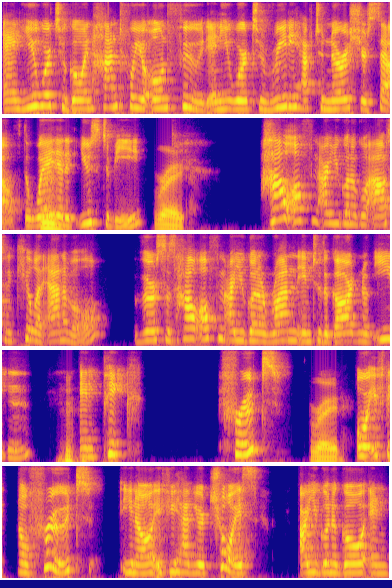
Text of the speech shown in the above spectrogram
and you were to go and hunt for your own food and you were to really have to nourish yourself the way Mm. that it used to be, Right. how often are you going to go out and kill an animal versus how often are you going to run into the Garden of Eden and pick fruit? Right. Or if there's no fruit, you know, if you have your choice, are you going to go and,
